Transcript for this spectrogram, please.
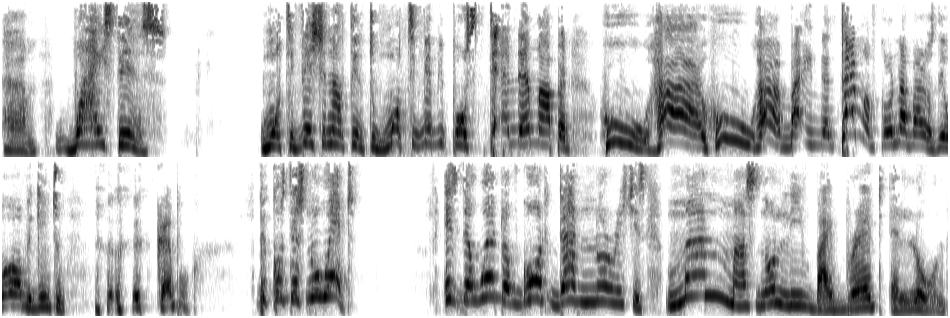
um, wise things, motivational things to motivate people, stir them up and who ha who ha. But in the time of coronavirus, they will all begin to crumble because there's no word. It's the word of God that nourishes. Man must not live by bread alone,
